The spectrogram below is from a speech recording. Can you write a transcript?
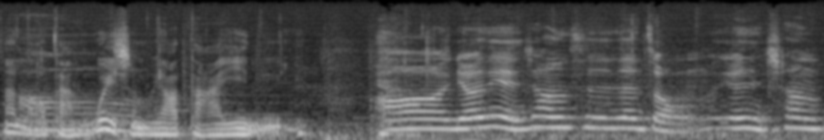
那老板为什么要答应你？哦，有点像是那种，有点像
